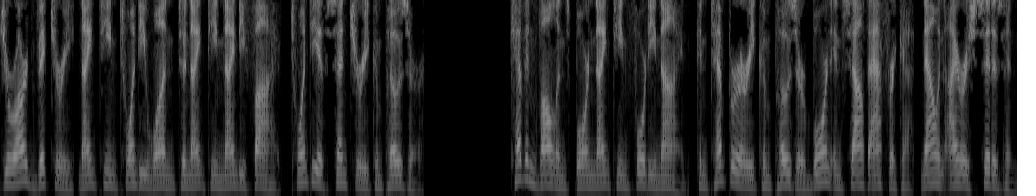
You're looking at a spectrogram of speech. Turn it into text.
Gerard Victory (1921–1995), 20th-century composer. Kevin Volans born 1949, contemporary composer born in South Africa, now an Irish citizen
